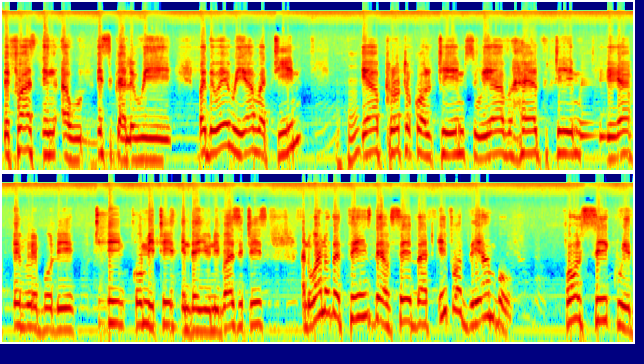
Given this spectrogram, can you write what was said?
The first thing I would basically we, by the way, we have a team Mm-hmm. We have protocol teams, we have health team, we have everybody, team committees in the universities. And one of the things they have said that if Odhiambo falls sick with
